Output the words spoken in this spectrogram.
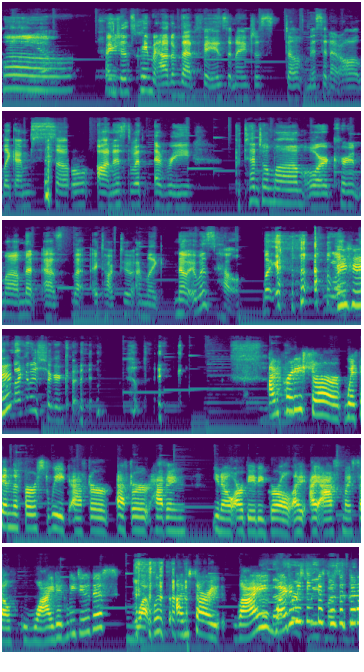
Oh, I just came out of that phase and I just don't miss it at all. Like I'm so honest with every potential mom or current mom that asks that I talk to. I'm like, no, it was hell. Like, I'm, like. I'm not gonna sugarcoat it. like, I'm pretty sure within the first week after after having you know our baby girl I, I asked myself why did we do this what was i'm sorry why Oh, why did we think this was a good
